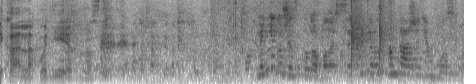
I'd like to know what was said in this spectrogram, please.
унікальна подія просто. Мені дуже сподобалось. Це таке розвантаження мозку.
